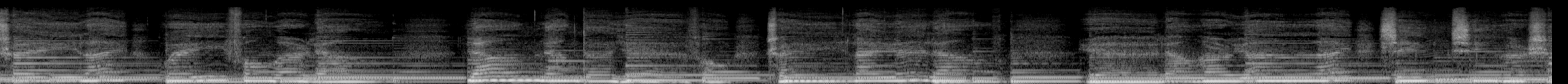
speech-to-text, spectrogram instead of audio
吹来，微风儿凉，凉凉的夜风吹来月亮，月亮儿圆来，星星儿闪，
